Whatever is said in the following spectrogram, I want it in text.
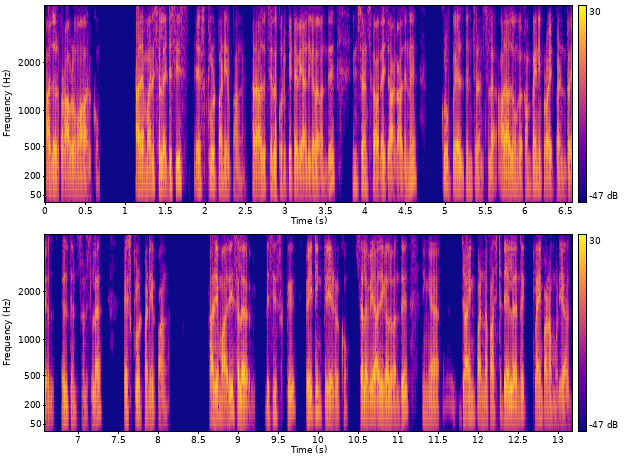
அது ஒரு ப்ராப்ளமா இருக்கும். அதே மாதிரி சில டிசீஸ் எக்ஸ்க்ளூட் பண்ணிருப்பாங்க அதாவது சில குறிப்பிட்ட வியாதிகளை வந்து இன்சூரன்ஸ் கவரேஜ் ஆகாதுன்னு குரூப் ஹெல்த் இன்சூரன்ஸ்ல அதாவது உங்க கம்பெனி ப்ரொவைட் பண்ற ஹெல்த் இன்சூரன்ஸ்ல எக்ஸ்க்ளூட் பண்ணிருப்பாங்க அதே மாதிரி சில டிசீஸ்க்கு வெயிட்டிங் பீரியட் இருக்கும். சில வியாதிகள் வந்து நீங்க ஜாயின் பண்ண ஃபர்ஸ்ட் டேல இருந்து கிளைம் பண்ண முடியாது.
